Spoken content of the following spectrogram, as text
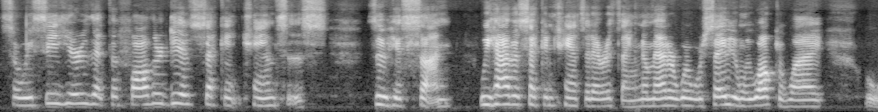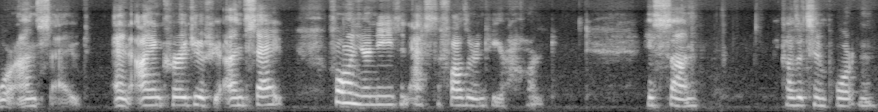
So we see here that the Father gives second chances through his Son. We have a second chance at everything, no matter where we're saved and we walked away or we're unsaved. And I encourage you, if you're unsaved, fall on your knees and ask the Father into your heart, his Son, because it's important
